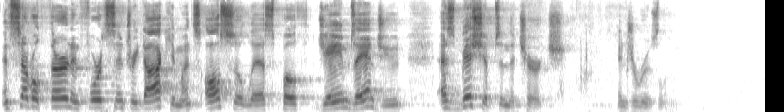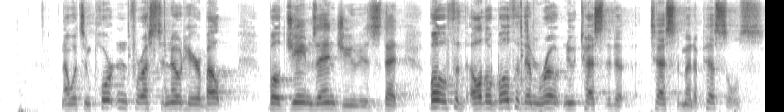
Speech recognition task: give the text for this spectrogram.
and several third and fourth century documents also list both James and Jude as bishops in the church in Jerusalem. Now, what's important for us to note here about both James and Jude is that both, of, although both of them wrote New Testament epistles,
